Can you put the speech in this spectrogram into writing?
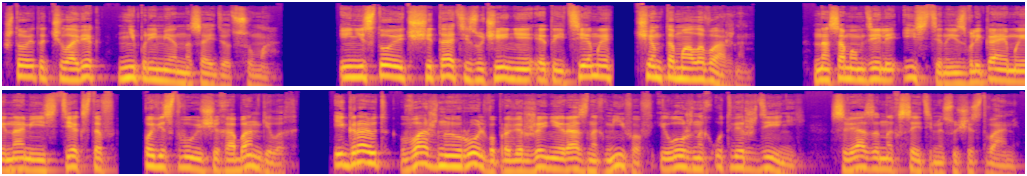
что этот человек непременно сойдет с ума. И не стоит считать изучение этой темы чем-то маловажным. На самом деле истины, извлекаемые нами из текстов, повествующих об ангелах, играют важную роль в опровержении разных мифов и ложных утверждений, связанных с этими существами.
